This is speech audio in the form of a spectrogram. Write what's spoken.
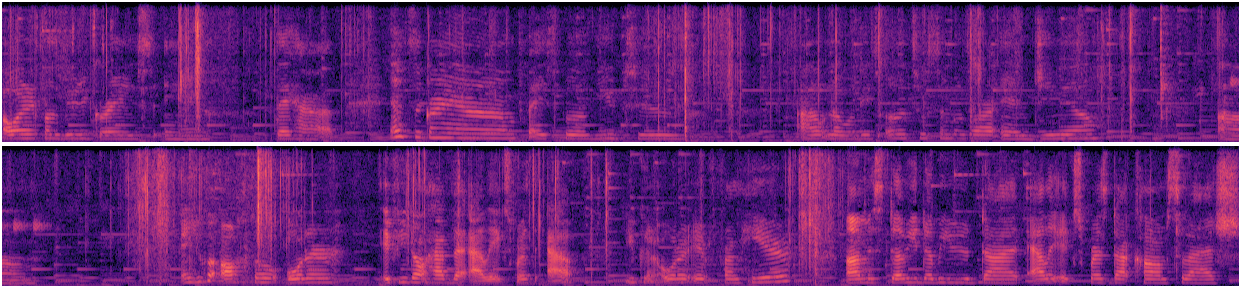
I ordered from Beauty Grace and they have Instagram, Facebook, YouTube, I don't know what these other two symbols are in Gmail. Um, and you can also order, if you don't have the AliExpress app, you can order it from here. Um, it's www.aliexpress.com slash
